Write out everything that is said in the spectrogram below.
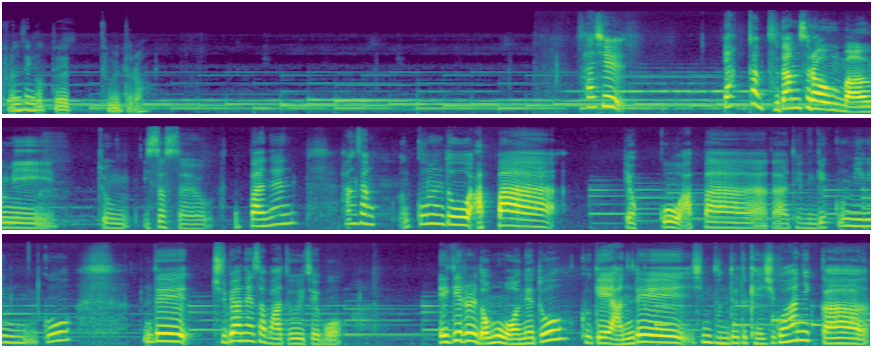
그런 생각도 들더라. 사실 약간 부담스러운 마음이 좀 있었어요. 오빠는 항상 꿈도 아빠였고 아빠가 되는 게 꿈이고 근데 주변에서 봐도 이제 뭐 아기를 너무 원해도 그게 안 되신 분들도 계시고 하니까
